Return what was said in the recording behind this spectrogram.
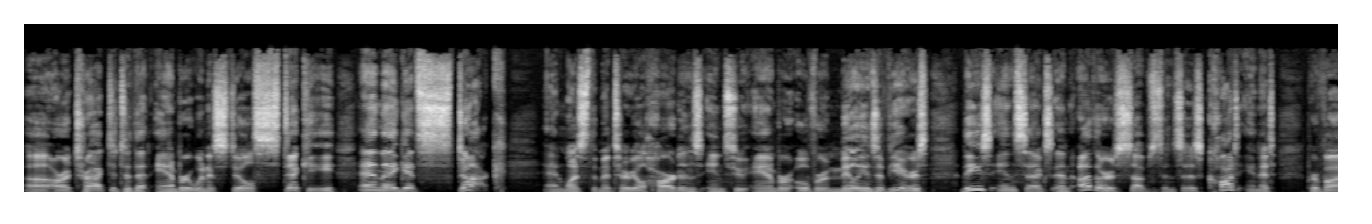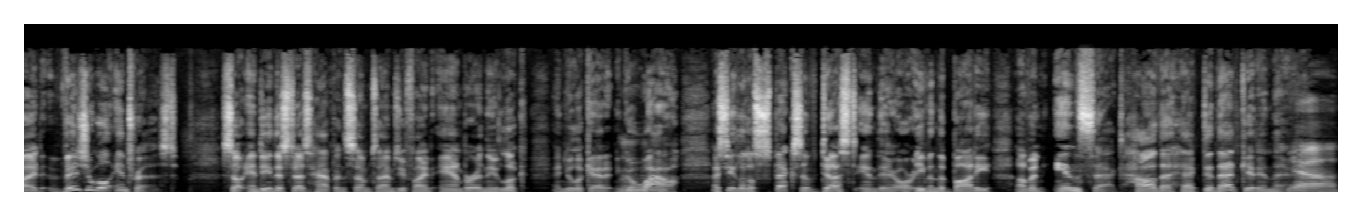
uh, are attracted to that amber when it's still sticky and they get stuck. And once the material hardens into amber over millions of years, these insects and other substances caught in it provide visual interest. So indeed, this does happen sometimes. You find amber and you look and you look at it and you go, mm -hmm. wow, I see little specks of dust in there, or even the body of an insect. How the heck did that get in there? Yeah.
